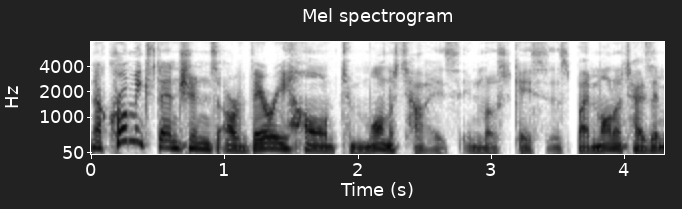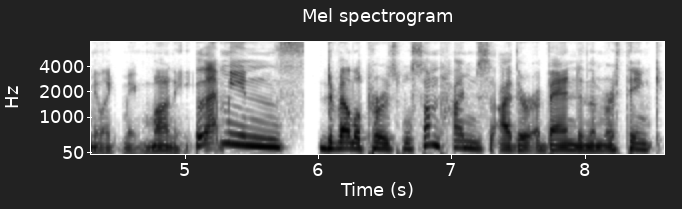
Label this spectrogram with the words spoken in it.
Now, Chrome extensions are very hard to monetize in most cases. By monetize, I mean like make money. That means developers will sometimes either abandon them or think,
